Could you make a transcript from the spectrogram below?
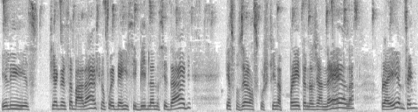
Eles chegam essa barragem, não foi bem recebido lá na cidade, eles puseram umas cortinas pretas na janela para ele, não sei o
